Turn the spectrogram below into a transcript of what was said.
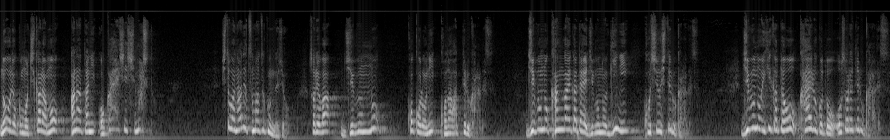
能力も力もあなたにお返ししますと。人はなぜつまずくんでしょう？それは自分の心にこだわってるからです。自分の考え方や自分の義に固執してるからです。自分の生き方を変えることを恐れてるからです。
